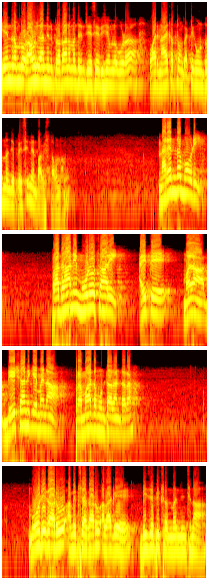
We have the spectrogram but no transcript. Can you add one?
కేంద్రంలో రాహుల్ గాంధీని ప్రధానమంత్రిని చేసే విషయంలో కూడా వారి నాయకత్వం గట్టిగా ఉంటుందని చెప్పేసి నేను భావిస్తూ ఉన్నాను. నరేంద్ర మోడీ ప్రధాని మూడోసారి అయితే మన దేశానికి ఏమైనా ప్రమాదం ఉంటుందంటారా? మోడీ గారు అమిత్ షా గారు అలాగే బీజేపీకి సంబంధించిన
